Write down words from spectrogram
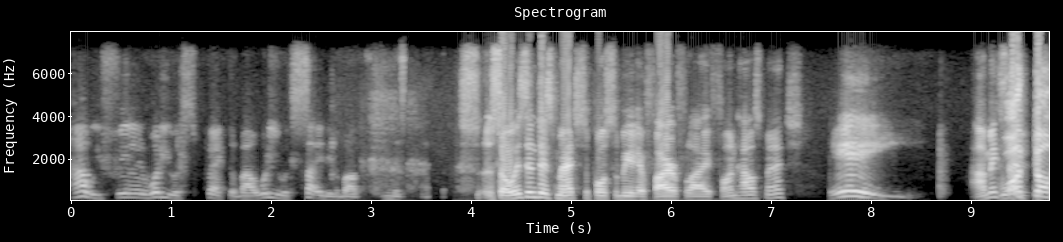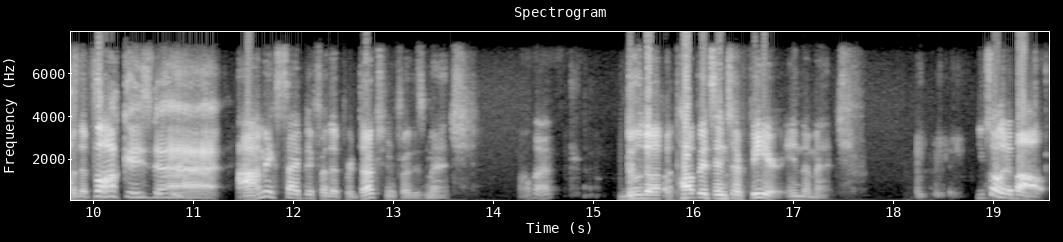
How are we feeling? What do you expect about? What are you excited about in this? match? So, so isn't this match supposed to be a Firefly Funhouse match? Hey, I'm excited What for the the fuck is that? I'm excited for the production for this match. okay. Do the puppets interfere in the match? You talking about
